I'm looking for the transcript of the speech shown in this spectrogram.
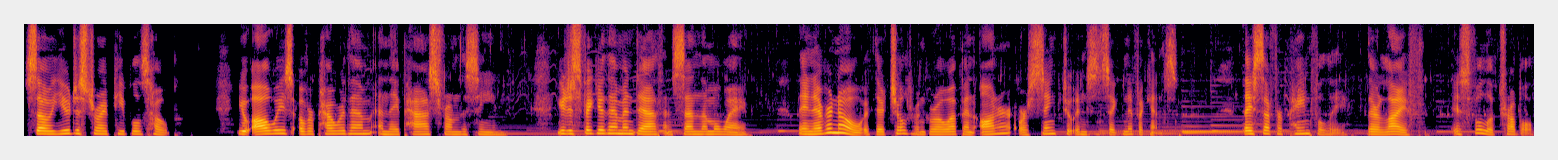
so you destroy people's hope. You always overpower them, and they pass from the scene. You disfigure them in death and send them away. They never know if their children grow up in honor or sink to insignificance. They suffer painfully. Their life is full of trouble.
